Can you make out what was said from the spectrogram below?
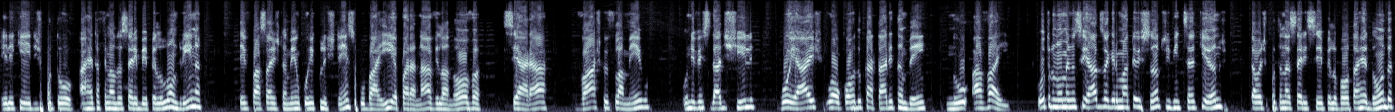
ele que disputou a reta final da Série B pelo Londrina, teve passagem também um currículo extenso por Bahia, Paraná, Vila Nova, Ceará, Vasco e Flamengo, Universidade de Chile, Goiás, o Alcor do Catar e também no Havaí. Outro nome anunciado, zagueiro Matheus Santos, de 27 anos, estava disputando a Série C pelo Volta Redonda,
